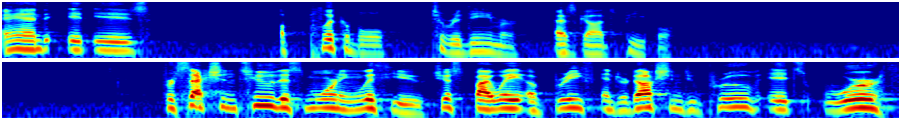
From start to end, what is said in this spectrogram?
and it is applicable to Redeemer as God's people. For section two this morning with you, just by way of brief introduction to prove its worth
